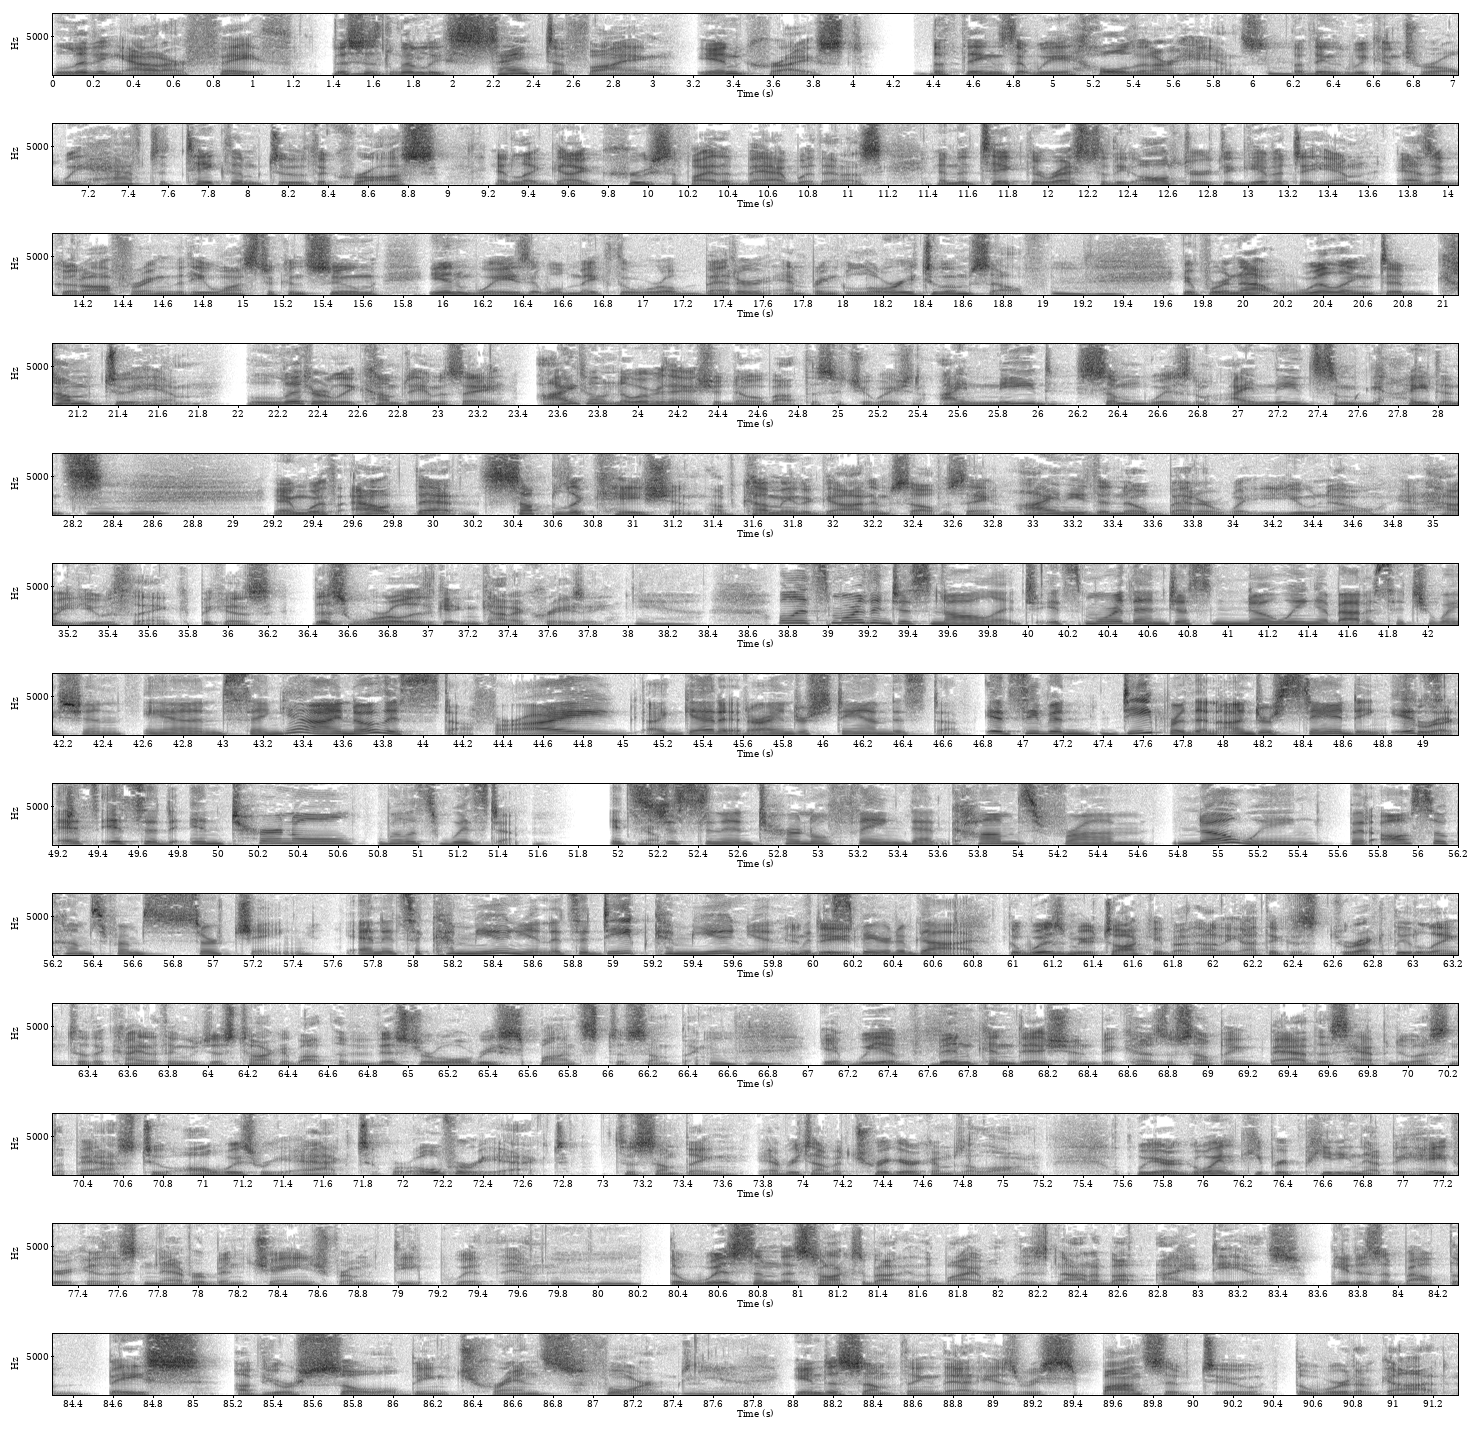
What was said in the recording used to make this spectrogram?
living out our faith. This is literally sanctifying in Christ the things that we hold in our hands, mm-hmm. the things we control. We have to take them to the cross and let God crucify the bad within us, and then take the rest to the altar to give it to Him as a good offering that He wants to consume in ways that will make the world better and bring glory to Himself. Mm-hmm. If we're not willing to come to Him, literally come to him and say, I don't know everything I should know about the situation. I need some wisdom. I need some guidance. Mm-hmm. And without that supplication of coming to God Himself and saying, I need to know better what you know and how you think, because this world is getting kind of crazy. Yeah. Well, it's more than just knowledge. It's more than just knowing about a situation and saying, Yeah, I know this stuff, or I, I get it, or I understand this stuff. It's even deeper than understanding. It's Correct. it's it's an internal well, it's wisdom. It's yep. just an internal thing that comes from knowing, but also comes from searching. And it's a communion, it's a deep communion Indeed. with the Spirit of God. The wisdom you're talking about, honey, I think is directly linked to the kind of thing we just talked about the visceral response to something. Mm-hmm. If we have been conditioned because of something bad that's happened to us in the past to always react or overreact, to something every time a trigger comes along, we are going to keep repeating that behavior because it's never been changed from deep within. Mm-hmm. The wisdom that's talks about in the Bible is not about ideas. It is about the base of your soul being transformed. Yeah into something that is responsive to the Word of God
